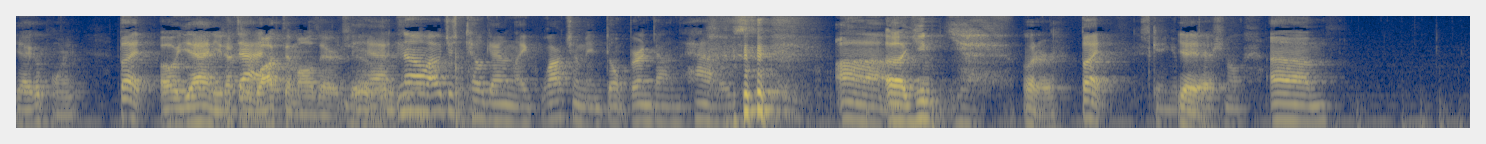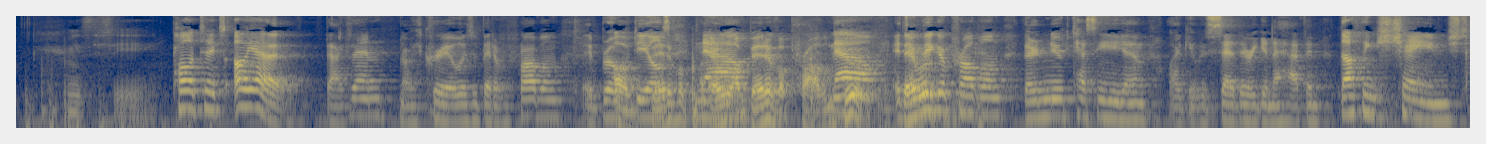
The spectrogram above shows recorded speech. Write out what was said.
Yeah, good point. But Oh yeah, and you'd have That- to walk them all there too. yeah, you? no, I would just tell Gavin like watch them and don't burn down the house. um, Uh, you yeah, whatever. but it's getting a Yeah, bit yeah. personal. Um, Let me see. politics. Oh yeah, back then North Korea was a bit of a problem. They broke a deals. bit of a, now a bit of a problem now too. it's a were- bigger problem. They're nuke testing again, like it was said they were gonna happen. Nothing's changed.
